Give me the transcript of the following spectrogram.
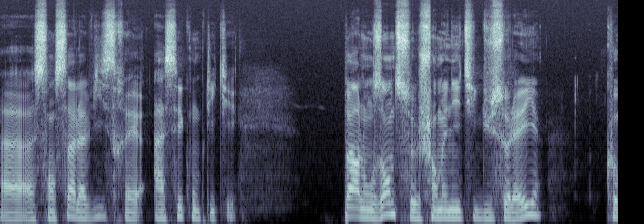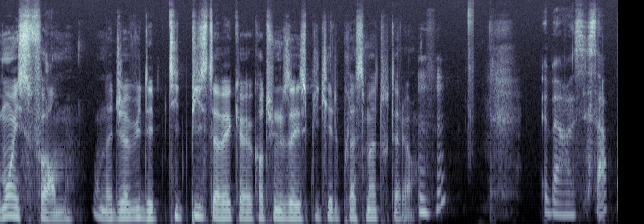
Euh, sans ça, la vie serait assez compliquée. Parlons-en de ce champ magnétique du Soleil. Comment il se forme? On a déjà vu des petites pistes avec euh, quand tu nous as expliqué le plasma tout à l'heure. Eh ben, c'est ça.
